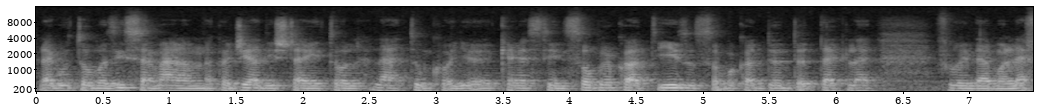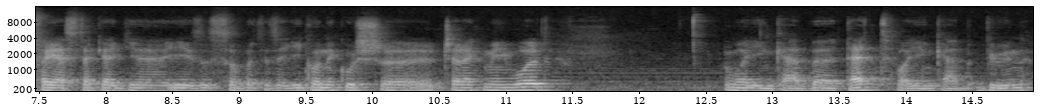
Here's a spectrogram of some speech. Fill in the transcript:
legutóbb az iszlám államnak a dzsihadistáitól láttunk, hogy keresztény szobrokat, Jézus szobrokat döntöttek le, Floridában lefejeztek egy Jézus szobrot, ez egy ikonikus cselekmény volt vagy inkább tett, vagy inkább bűn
